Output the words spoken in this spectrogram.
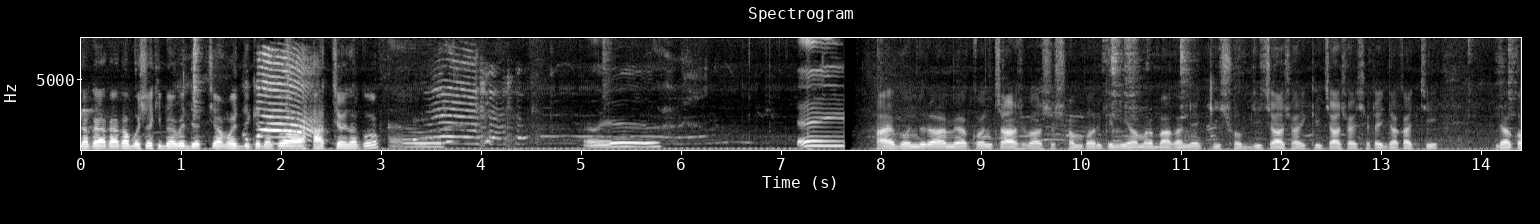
দেখো, একা একা বসে কীভাবে দেখছে আমার দিকে, দেখো হাঁটছে, দেখো। হাই বন্ধুরা, আমি এখন চাষবাসের সম্পর্কে নিয়ে, আমার বাগানে কি সবজি চাষ হয়, কি চাষ হয় সেটাই দেখাচ্ছি। দেখো,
